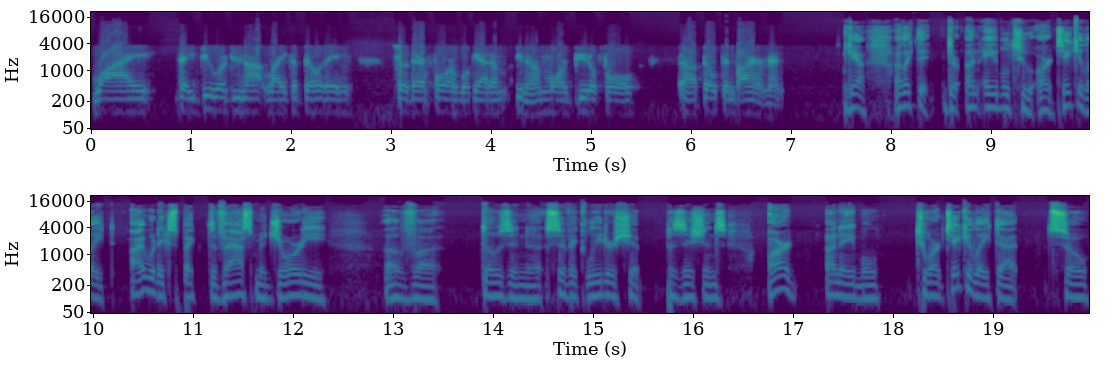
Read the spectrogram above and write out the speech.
why they do or do not like a building, so therefore we'll get a you know a more beautiful uh, built environment. Yeah, I like that they're unable to articulate. I would expect the vast majority of uh, those in uh, civic leadership positions are unable to articulate that. So,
